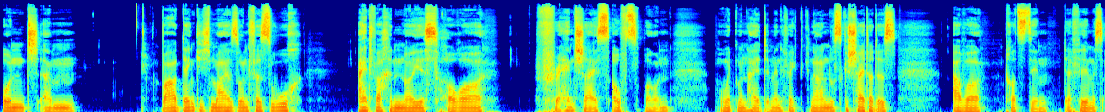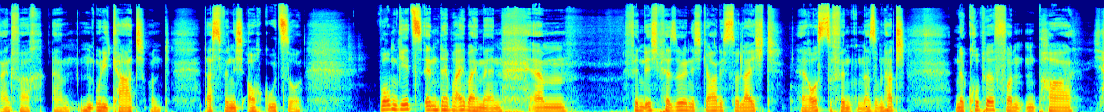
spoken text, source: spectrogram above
und ähm, war, denke ich mal, so ein Versuch, einfach ein neues Horror-Franchise aufzubauen, womit man halt im Endeffekt gnadenlos gescheitert ist. Aber trotzdem, der Film ist einfach ähm, ein Unikat und das finde ich auch gut so. Worum geht's in der Bye Bye Man? Ähm, finde ich persönlich gar nicht so leicht herauszufinden. Also man hat eine Gruppe von ein paar ja,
